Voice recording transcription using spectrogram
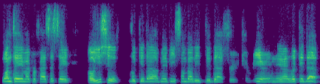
one day my professor said, oh, you should look it up. Maybe somebody did that for career. And then I look it up.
